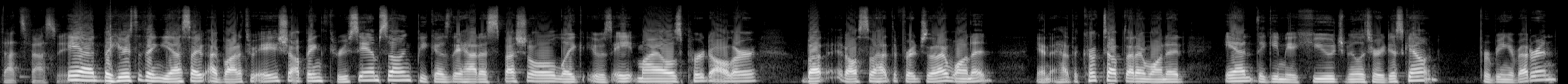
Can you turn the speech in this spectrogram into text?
That's fascinating. And but here's the thing. Yes, I, I bought it through AA Shopping through Samsung because they had a special like it was eight miles per dollar, but it also had the fridge that I wanted, and it had the cooktop that I wanted, and they gave me a huge military discount for being a veteran,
